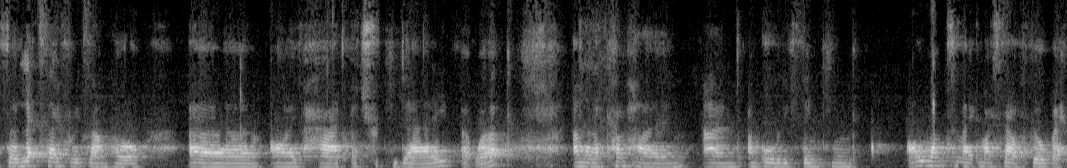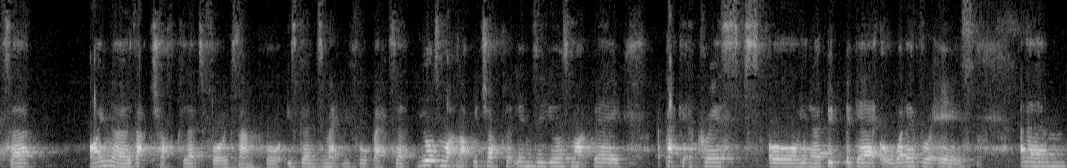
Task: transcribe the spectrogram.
So let's say, for example, um, I've had a tricky day at work, and then I come home and I'm already thinking, I want to make myself feel better I know that chocolate, for example, is going to make me feel better. Yours might not be chocolate, Lindsay. Yours might be a packet of crisps or, you know, a big baguette or whatever it is. Um,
